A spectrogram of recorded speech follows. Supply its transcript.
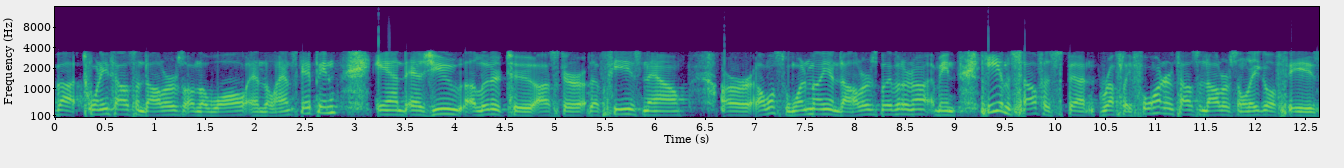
about $20,000 on the wall and the landscaping. And as you alluded to, Oscar, the fees now are almost $1 million, believe it or not. I mean, he himself has spent roughly $400,000 in legal fees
